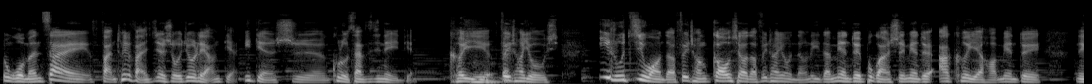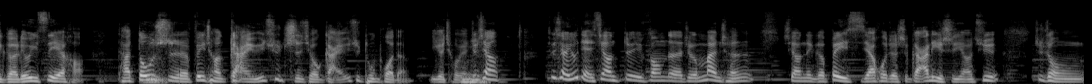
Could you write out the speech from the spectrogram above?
我们在反推反击的时候就两点，一点是库鲁塞斯基那一点，可以非常有，一如既往的非常高效的、非常有能力的面对，不管是面对阿科也好，面对那个刘易斯也好，他都是非常敢于去持球、敢于去突破的一个球员，就像就像有点像对方的这个曼城，像那个贝席啊，或者是格阿利什一样，去这种。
